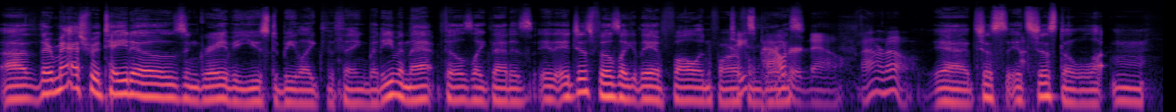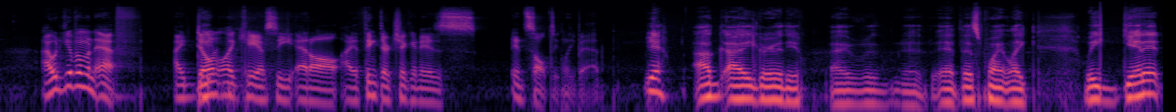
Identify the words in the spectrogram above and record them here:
Uh, their mashed potatoes and gravy used to be like the thing, but even that feels like that is. It, it just feels like they have fallen far Tastes from grace. powdered now. I don't know. Yeah, it's just it's just a lot. Mm. I would give them an F. I don't like KFC at all. I think their chicken is insultingly bad. Yeah, I I agree with you. I would uh, at this point like we get it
